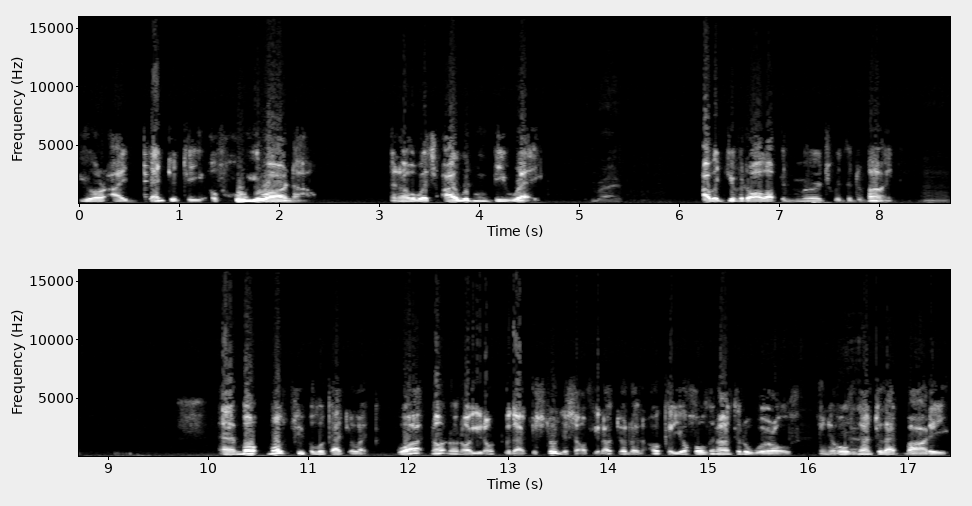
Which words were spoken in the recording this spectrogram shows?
your identity of who you are now? In other words, I wouldn't be Ray. Right. I would give it all up and merge with the divine. hmm And mo- most people look at you like, what? No, no, no, you don't do that. You're still yourself. You're not doing that. Okay, you're holding on to the world and you're holding Yeah. on to that body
